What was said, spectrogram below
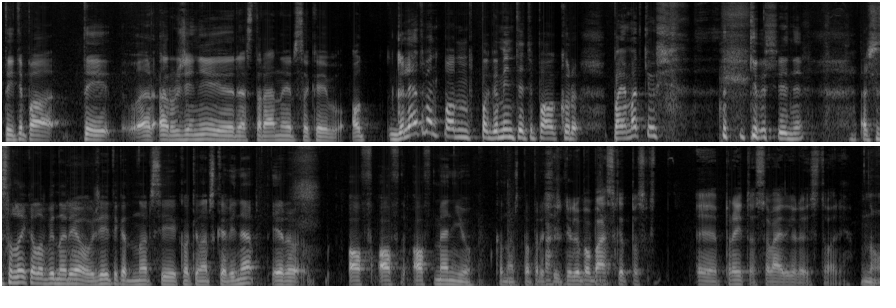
tai tipo, tai ar, ar užžieni į restoraną ir sakai, o galėtumėt pagaminti, tipo, kur paimat kiaušinį? kiaušinį. Aš visą laiką labai norėjau užeiti, kad nors į kokią nors kavinę ir off, off, off menu, ką nors Aš paprašyti. galiu papasakoti pas, e, praeito savaitgalio istoriją. Nu.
